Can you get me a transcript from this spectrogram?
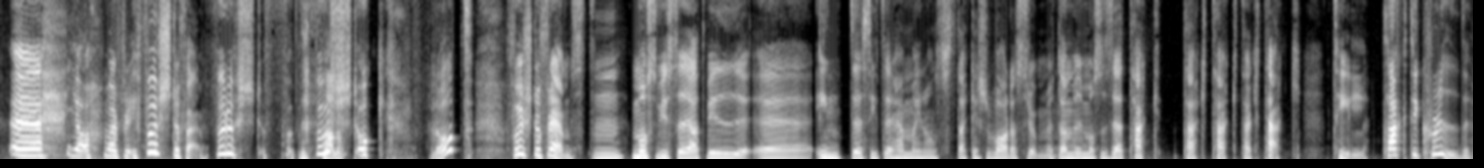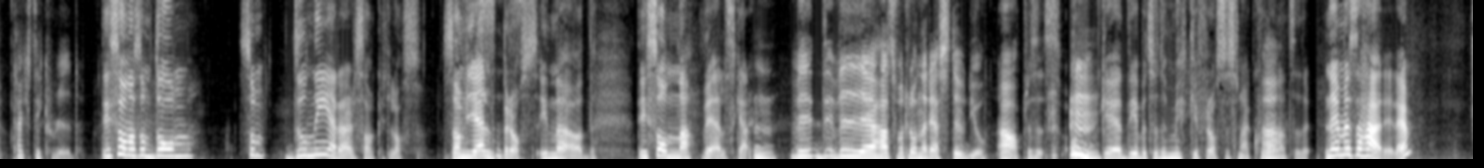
Eh, ja, varför? Först och främst, först, först och, förlåt? Först och främst Mm. måste vi säga att vi eh, inte sitter hemma i någon stackars vardagsrum utan vi måste säga tack, tack, tack, tack, tack till, Tack till Creed. tack till Creed. Det är sådana som de som donerar saker till oss. Som Precis. hjälper oss i nöd. Det är sådana vi älskar. Mm. Vi, vi har alltså fått låna deras studio. Ja precis. Och eh, det betyder mycket för oss i såna här coronatider. Nej men så här är det.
